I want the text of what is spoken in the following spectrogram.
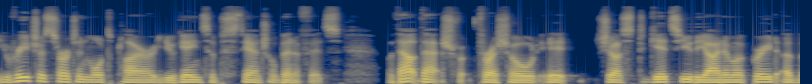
You reach a certain multiplier, you gain substantial benefits. Without that threshold, it just gets you the item upgrade a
